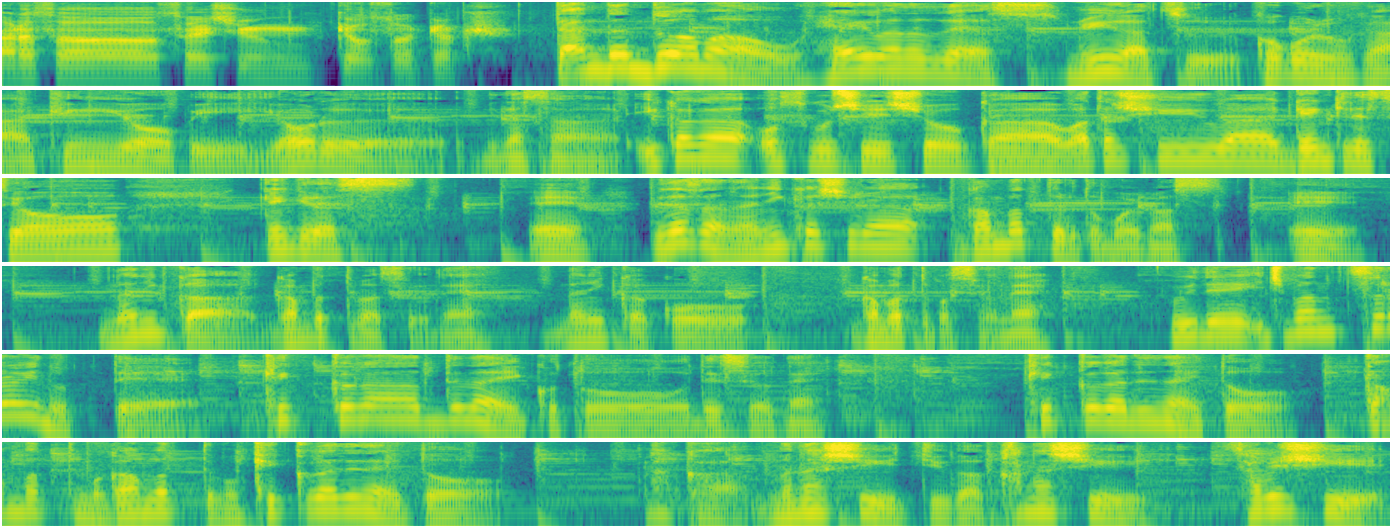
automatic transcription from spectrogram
アラサー青春競争曲だんだんどうも、平和田です。2月9日金曜日夜。皆さん、いかがお過ごしでしょうか私は元気ですよ。元気です。えー皆さん何かしら頑張ってると思います。えー何か頑張ってますよね。何かこう、頑張ってますよね。それで一番辛いのって、結果が出ないことですよね。結果が出ないと、頑張っても頑張っても結果が出ないと、なんか虚しいっていうか悲しい、寂しい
